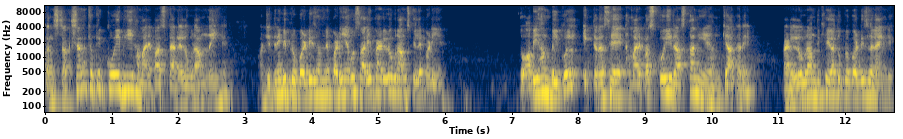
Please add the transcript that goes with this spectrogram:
कंस्ट्रक्शन क्योंकि कोई भी हमारे पास पैरेललोग्राम नहीं है। और जितनी भी प्रॉपर्टीज़ हमने पढ़ी है, वो सारी पैरेललोग्राम्स के लिए पढ़ी है। तो अभी हम बिल्कुल एक तरह से हमारे पास कोई रास्ता नहीं है, हम क्या करें? पैरेलोग्राम दिखेगा तो प्रॉपर्टीज़ लगाएँगे।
